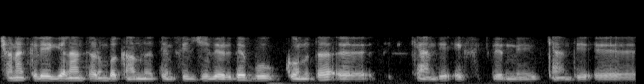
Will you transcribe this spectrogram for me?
Çanakkale'ye gelen Tarım Bakanlığı temsilcileri de bu konuda e, kendi eksiklerini, kendi e,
